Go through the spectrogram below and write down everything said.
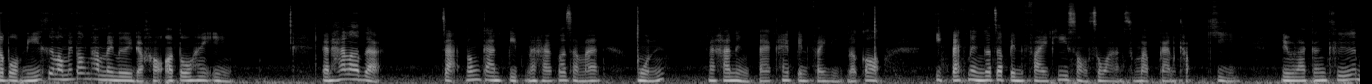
ระบบนี้คือเราไม่ต้องทำอะไรเลย เดี๋ยวเขาออโต้ให้เอง แต่ถ้าเราจะจะต้องการปิดนะคะ ก็สามารถหมุนนะคะหนึ่งแป๊กให้เป็นไฟหลีแล้วก็อีกแป๊กหนึ่งก็จะเป็นไฟที่ส่องสว่างสำหรับการขับขี่ในเวลากลางคืน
